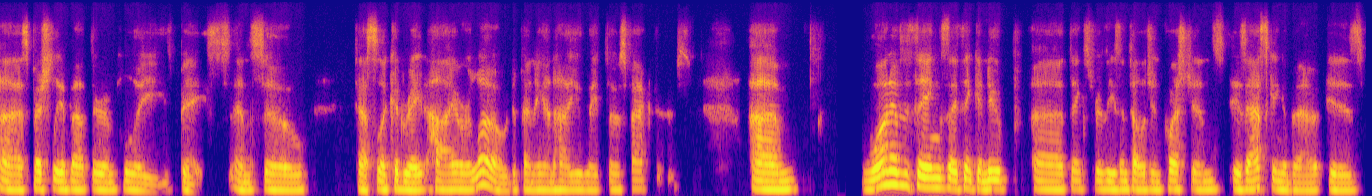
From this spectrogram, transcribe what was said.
uh, especially about their employee base. And so Tesla could rate high or low, depending on how you weight those factors. Um, one of the things I think Anoop, uh, thanks for these intelligent questions, is asking about is,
